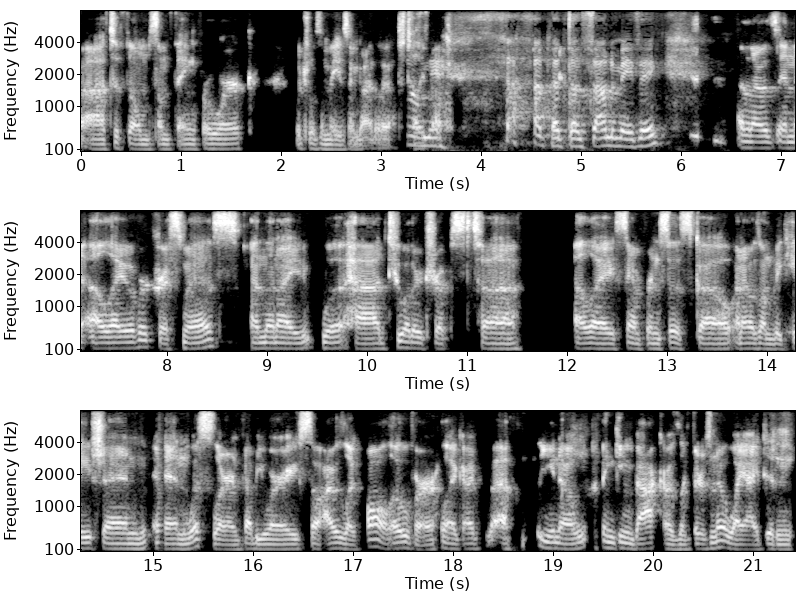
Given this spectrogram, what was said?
uh, to film something for work, which was amazing by the way. I'll tell Oh, you that. that does sound amazing. And then I was in LA over Christmas, and then I w- had two other trips to LA, San Francisco, and I was on vacation in Whistler in February. So I was like all over. Like I, uh, you know, thinking back, I was like, "There's no way I didn't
